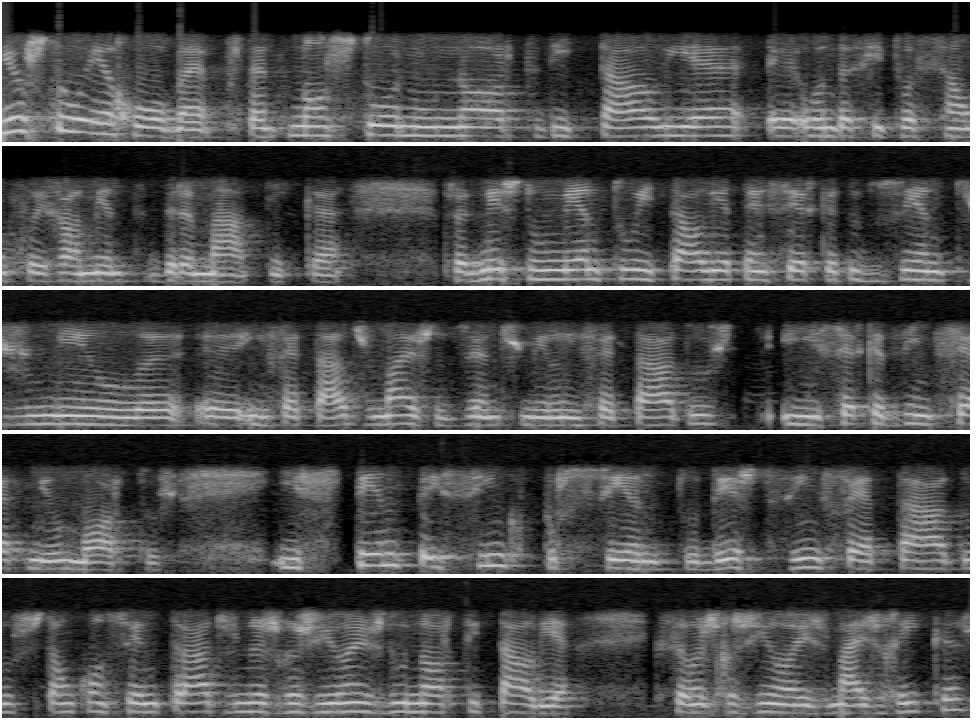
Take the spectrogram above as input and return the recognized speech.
Eu estou em Roma, portanto não estou no norte de Itália, eh, onde a situação foi realmente dramática. Portanto, neste momento, a Itália tem cerca de 200 mil eh, infectados, mais de 200 mil infectados e cerca de 27 mil mortos. E 75% destes infectados estão concentrados nas regiões do norte de Itália, que são as regiões mais ricas,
